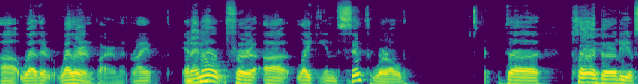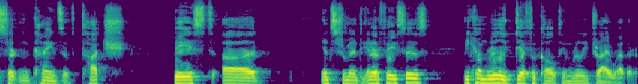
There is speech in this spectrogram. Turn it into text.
uh, weather weather environment, right? And I mm-hmm. know for uh, like in synth world, the playability of certain kinds of touch based uh, instrument interfaces become really difficult in really dry weather.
